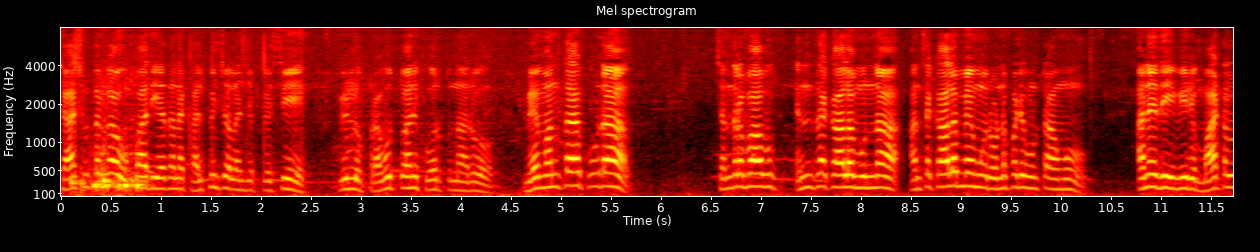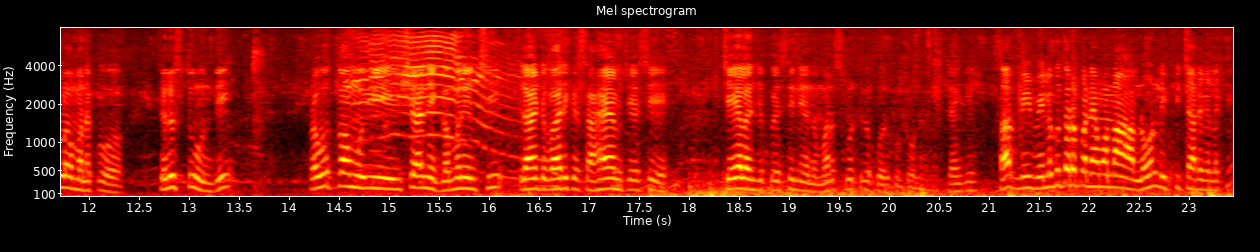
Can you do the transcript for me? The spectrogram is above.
శాశ్వతంగా ఉపాధి ఏదైనా కల్పించాలని చెప్పేసి వీళ్ళు ప్రభుత్వాన్ని కోరుతున్నారు. మేమంతా కూడా చంద్రబాబు ఎంతకాలం ఉన్నా అంతకాలం మేము రుణపడి ఉంటాము అనేది వీరి మాటల్లో మనకు తెలుస్తూ ఉంది. ప్రభుత్వం ఈ విషయాన్ని గమనించి ఇలాంటి వారికి సహాయం చేసి చేయాలని చెప్పేసి నేను మనస్ఫూర్తిగా కోరుకుంటున్నాను. థ్యాంక్ యూ సార్ మీ వెలుగు తరపున ఏమన్నా లోన్లు ఇప్పించారు వీళ్ళకి?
